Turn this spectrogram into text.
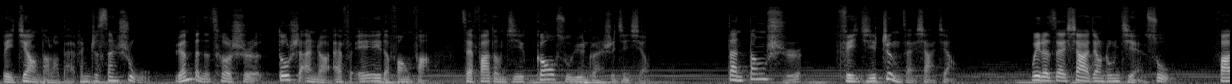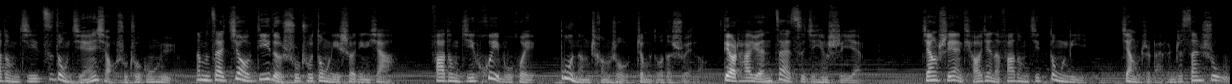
被降到了百分之三十五。原本的测试都是按照 FAA 的方法，在发动机高速运转时进行。但当时飞机正在下降，为了在下降中减速，发动机自动减小输出功率。那么在较低的输出动力设定下，发动机会不会不能承受这么多的水呢？调查员再次进行实验，将实验条件的发动机动力降至百分之三十五，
